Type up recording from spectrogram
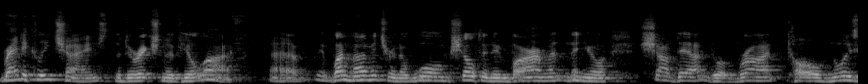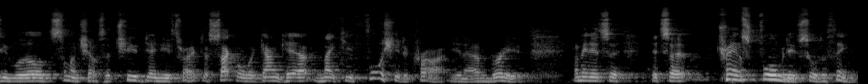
radically change the direction of your life. Uh, in one moment you're in a warm, sheltered environment, and then you're shoved out into a bright, cold, noisy world. Someone shoves a tube down your throat to suck all the gunk out and make you force you to cry, you know, and breathe. I mean, it's a it's a transformative sort of thing.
